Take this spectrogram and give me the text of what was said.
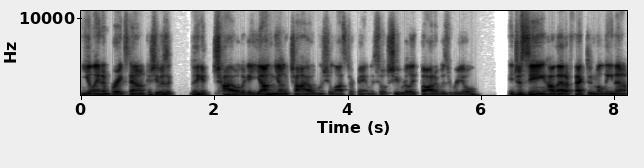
Yelena breaks down because she was a, like a child, like a young, young child when she lost her family. So she really thought it was real. And just seeing how that affected Melina.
